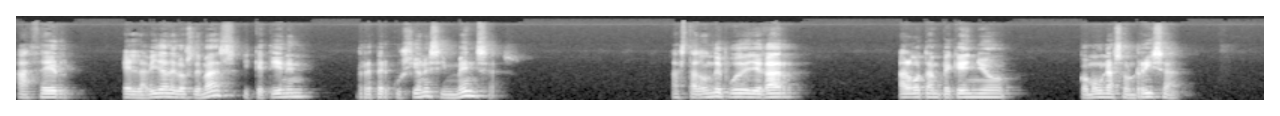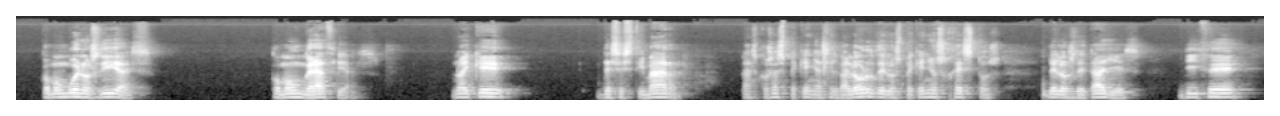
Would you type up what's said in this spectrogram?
hacer en la vida de los demás y que tienen repercusiones inmensas. ¿Hasta dónde puede llegar algo tan pequeño como una sonrisa como un buenos días, como un gracias. No hay que desestimar las cosas pequeñas, el valor de los pequeños gestos, de los detalles. Dice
